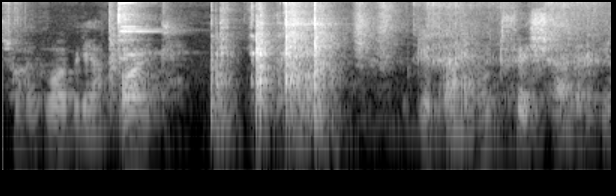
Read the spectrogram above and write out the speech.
Só eu vou abrir a porta. Porque tá muito fechado aqui.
